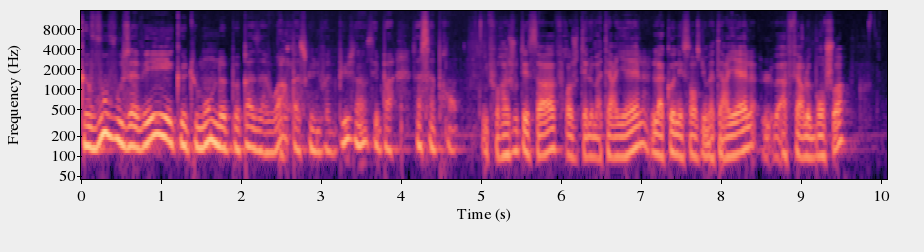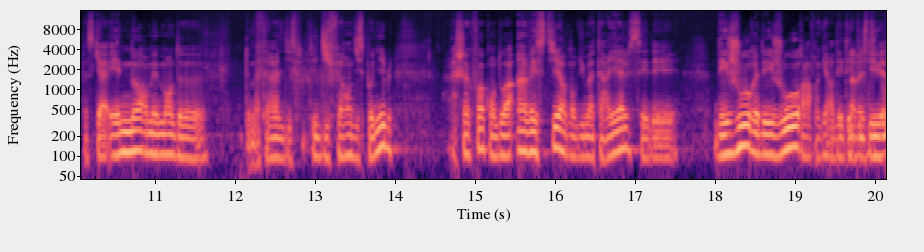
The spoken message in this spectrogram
que vous, vous avez et que tout le monde ne peut pas avoir, parce qu'une fois de plus, hein, c'est pas, ça s'apprend. Il faut rajouter ça, il faut rajouter le matériel, la connaissance du matériel, le- à faire le bon choix, parce qu'il y a énormément de, de matériel dis- de différents disponibles. À chaque fois qu'on doit investir dans du matériel, c'est des, des jours et des jours à regarder des vidéos,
